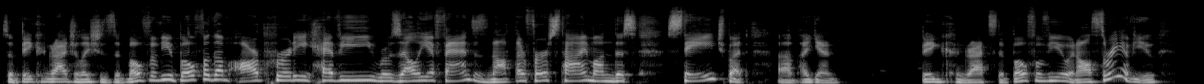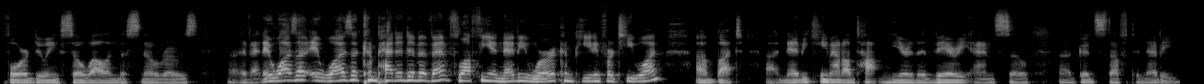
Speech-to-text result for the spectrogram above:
So big congratulations to both of you. Both of them are pretty heavy Roselia fans. It's not their first time on this stage, but um, again, big congrats to both of you and all three of you for doing so well in the Snow Rose uh, event. It was a it was a competitive event. Fluffy and Nebi were competing for T1, uh, but uh, Nebi came out on top near the very end. So uh, good stuff to Nebi.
